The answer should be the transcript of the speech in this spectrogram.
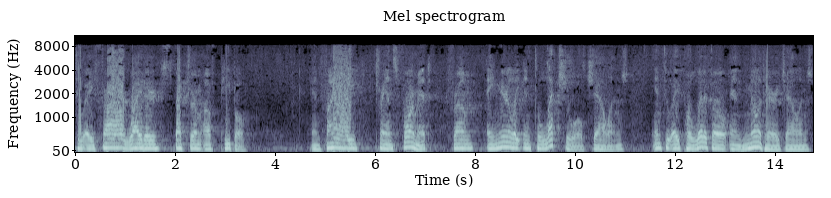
to a far wider spectrum of people, and finally transform it from a merely intellectual challenge into a political and military challenge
